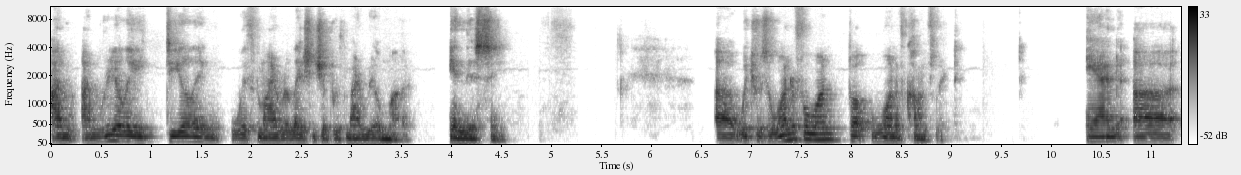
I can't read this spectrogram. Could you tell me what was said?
I'm I'm really dealing with my relationship with my real mother in this scene, uh, which was a wonderful one, but one of conflict. And uh,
